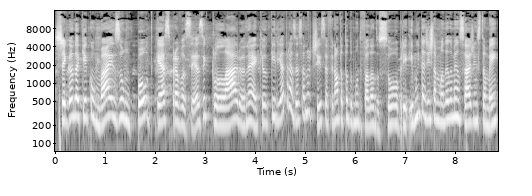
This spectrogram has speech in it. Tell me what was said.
Chegando aqui com mais um podcast para vocês e claro, né, que eu queria trazer essa notícia, afinal tá todo mundo falando sobre e muita gente tá me mandando mensagens também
